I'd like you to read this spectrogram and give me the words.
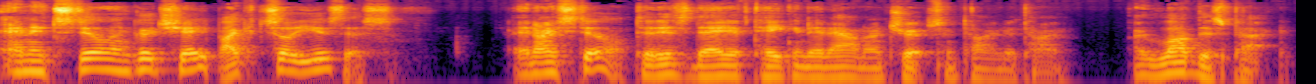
And it's still in good shape. I could still use this. And I still, to this day, have taken it out on trips from time to time. I love this pack.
